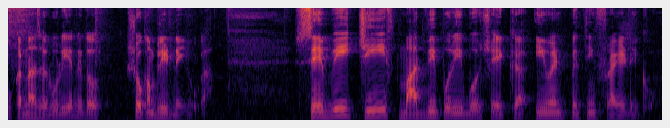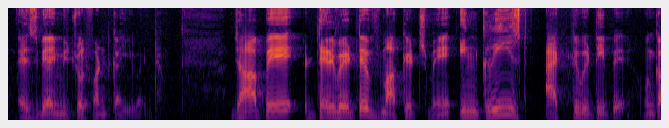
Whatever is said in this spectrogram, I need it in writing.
वो करना ज़रूरी है, नहीं तो शो कंप्लीट नहीं होगा। सेबी चीफ माधवीपुरी बुश एक इवेंट में थी फ्राइडे को एसबीआई म्यूचुअल फंड का इवेंट जहाँ पे डेरिवेटिव मार्केट्स में इंक्रीज्ड एक्टिविटी पे उनका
